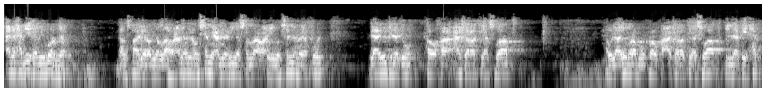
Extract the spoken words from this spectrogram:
هذا حديث أبي بردة الأنصاري رضي الله عنه أنه سمع النبي صلى الله عليه وسلم يقول لا يجلد فوق عشرة اسواط أو لا يضرب فوق عشرة اسواط إلا في حد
